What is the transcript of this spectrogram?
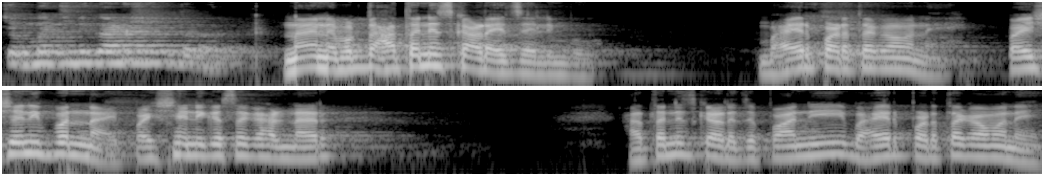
चम्मचने काढू शकतो का? नाही नाही फक्त हातानेच काढायचं आहे लिंबू. बाहेर पडता का नाही पैशानी पण नाही. पैशानी कसं काढणार? हातानेच काढायचं. पाणी बाहेर पडता कामा नाही.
